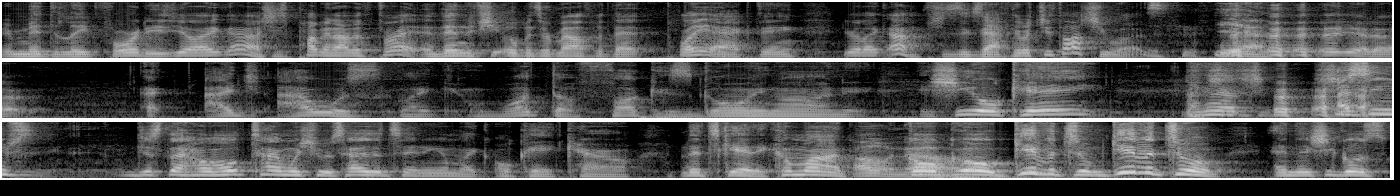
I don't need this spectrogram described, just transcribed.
Or mid to late 40s, you're like, ah, she's probably not a threat. And then if she opens her mouth with that play acting, you're like, ah, she's exactly what you thought she was. yeah. you know. I I was like, what the fuck is going on? Is she okay? She, she- she seems just the whole time when she was hesitating. I'm like, okay, Carol, let's get it. Come on, Oh, go no. go, give it to him, give it to him. And then she goes,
